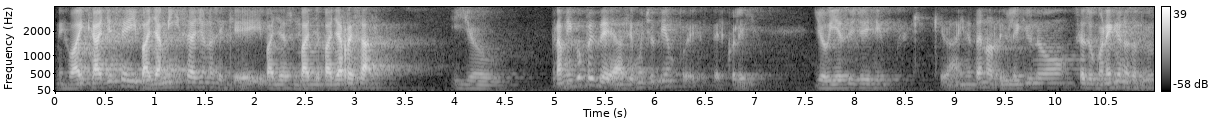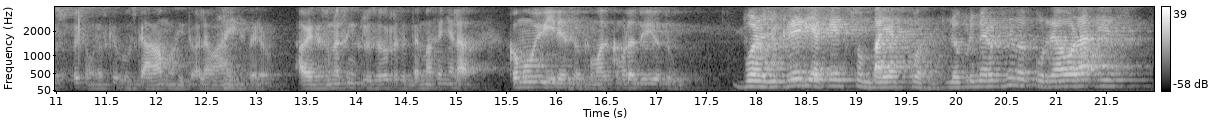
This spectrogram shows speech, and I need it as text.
me dijo, ay, cállese y vaya a misa, yo no sé qué, y vaya, vaya, vaya a rezar. Y yo, un amigo pues de hace mucho tiempo del colegio yo vi eso y yo dije, pues qué, vaina tan horrible que uno, se supone que nosotros pues, somos los que juzgábamos y toda la vaina, pero a veces uno es incluso resulta más señalado. ¿Cómo vivir eso? ¿Cómo, ¿Cómo lo has vivido tú? Bueno, yo creería que son varias cosas. Lo primero que se me ocurre ahora es,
